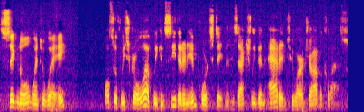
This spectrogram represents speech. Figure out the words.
signal went away. Also, if we scroll up, we can see that an import statement has actually been added to our Java class.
